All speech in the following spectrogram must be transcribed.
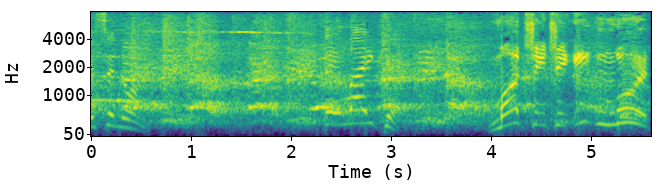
Listen to him. They like it. Machichi eating wood.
